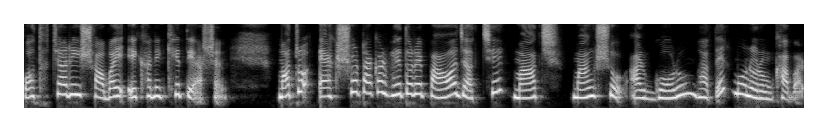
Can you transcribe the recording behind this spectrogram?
পথচারী সবাই এখানে খেতে আসেন। মাত্র একশো টাকার ভেতরে পাওয়া যাচ্ছে মাছ, মাংস আর গরম ভাতের মনোরম খাবার।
